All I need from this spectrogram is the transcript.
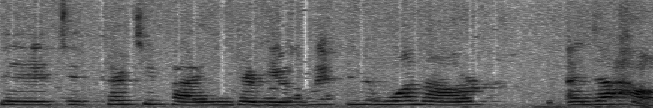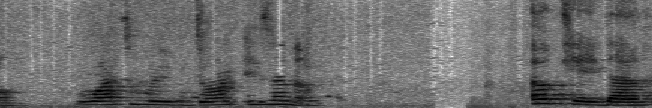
fit 35 interviews within one hour and a half. What we've done is enough. Okay then,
